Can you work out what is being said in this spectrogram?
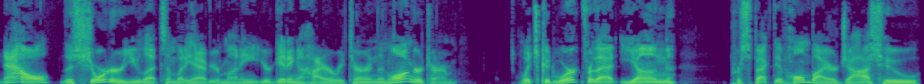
Now, the shorter you let somebody have your money, you're getting a higher return than longer term, which could work for that young prospective homebuyer, Josh, who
